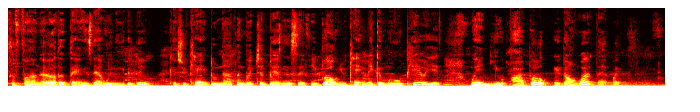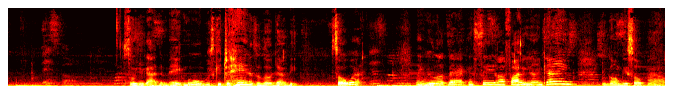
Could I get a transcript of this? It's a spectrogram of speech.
to fund the other things that we need to do. Because you can't do nothing with your business if you're broke. You can't make a move, period, when you are broke. It don't work that way. So you got to make moves. Get your hands a little dirty. So what? When you look back and see how far you done came, you're gonna be so proud.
